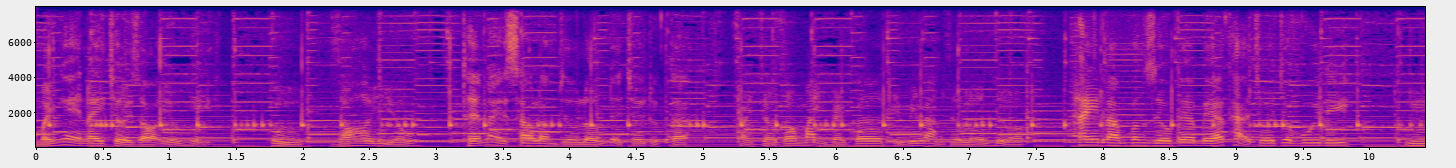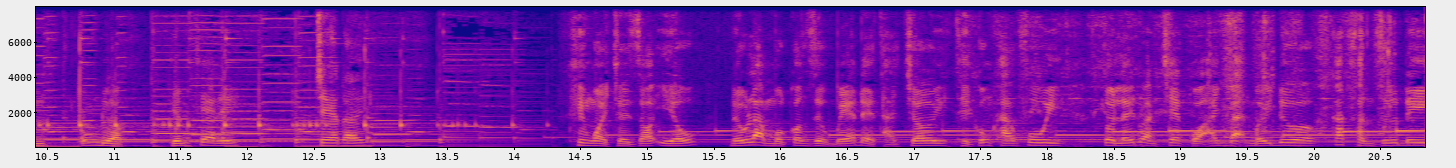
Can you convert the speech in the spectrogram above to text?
Mấy ngày nay trời gió yếu nhỉ? Ừ, gió hơi yếu. Thế này sao làm diều lớn để chơi được ta? Phải chờ gió mạnh về cơ thì mới làm diều lớn được. Hay làm con diều bé bé thả chơi cho vui đi. Ừ, cũng được. Kiếm xe đi. Che đây. Khi ngoài trời gió yếu, nếu làm một con diều bé để thả chơi thì cũng khá vui. Tôi lấy đoạn tre của anh bạn mới đưa, cắt phần dư đi,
